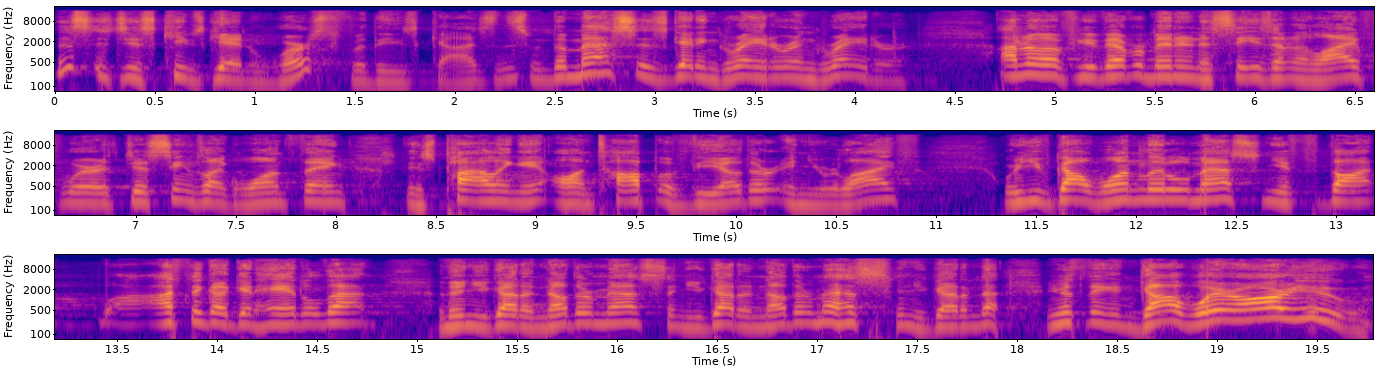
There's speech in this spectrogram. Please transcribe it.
this is just keeps getting worse for these guys. This, the mess is getting greater and greater. I don't know if you've ever been in a season in life where it just seems like one thing is piling on top of the other in your life, where you've got one little mess and you've thought, well, I think I can handle that. And then you got another mess and you got another mess and you got another. And you're thinking, God, where are you?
